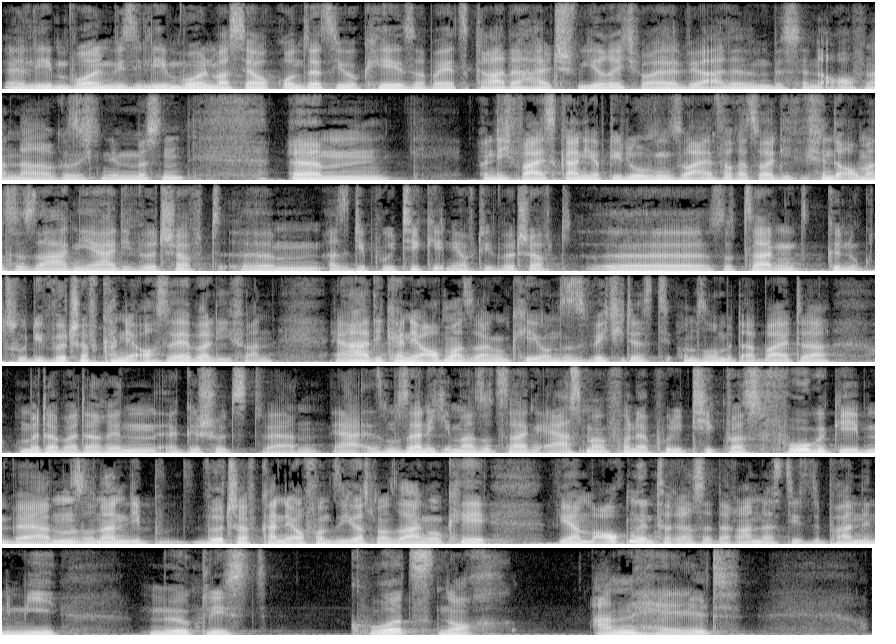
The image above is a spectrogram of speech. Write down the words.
äh, leben wollen, wie sie leben wollen, was ja auch grundsätzlich okay ist, aber jetzt gerade halt schwierig, weil wir alle ein bisschen auch aufeinander Rücksicht nehmen müssen. Ähm, und ich weiß gar nicht, ob die Losung so einfach ist, weil ich finde auch mal zu sagen, ja, die Wirtschaft, ähm, also die Politik geht nicht auf die Wirtschaft äh, sozusagen genug zu. Die Wirtschaft kann ja auch selber liefern. Ja, die kann ja auch mal sagen, okay, uns ist wichtig, dass die, unsere Mitarbeiter und Mitarbeiterinnen äh, geschützt werden. Ja, es muss ja nicht immer sozusagen erstmal von der Politik was vorgegeben werden, sondern die Wirtschaft kann ja auch von sich aus mal sagen, okay, wir haben auch ein Interesse daran, dass diese Pandemie möglichst kurz noch anhält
